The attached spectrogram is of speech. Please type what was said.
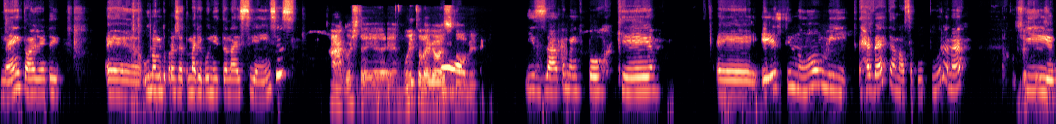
né? Então a gente, é, o nome do projeto Maria Bonita nas Ciências. Ah, gostei, é, é muito legal esse nome. Exatamente, porque é, esse nome reverte a nossa cultura, né? E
